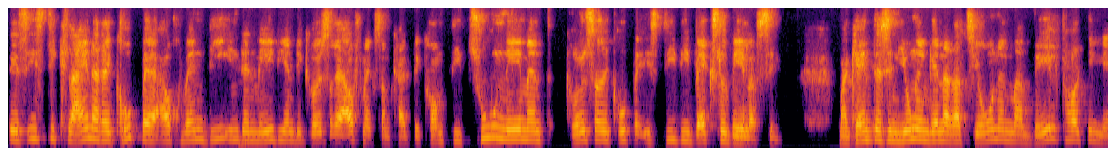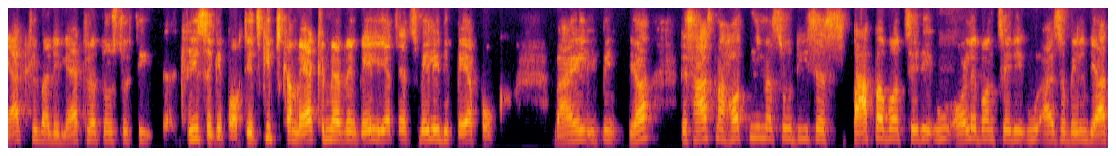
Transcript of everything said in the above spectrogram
Das ist die kleinere Gruppe, auch wenn die in den Medien die größere Aufmerksamkeit bekommt. Die zunehmend größere Gruppe ist die, die Wechselwähler sind. Man kennt es in jungen Generationen, man wählt halt die Merkel, weil die Merkel hat uns durch die Krise gebracht. Jetzt gibt es keine Merkel mehr, wenn wähle jetzt, jetzt wähle ich die Baerbock weil ich bin, ja, das heißt, man hat nicht mehr so dieses Papa war CDU, alle waren CDU, also wählen wir auch.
